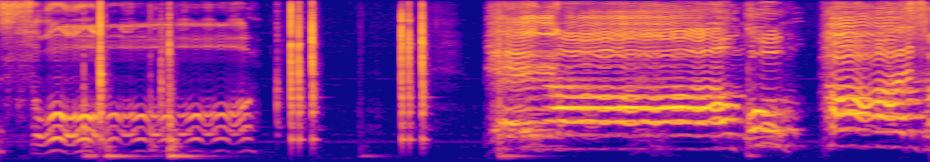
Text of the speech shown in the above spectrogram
쏘. 배가 고파서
